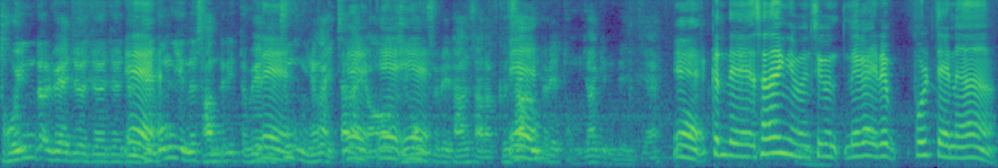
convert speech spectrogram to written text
도인들 왜저저저 예. 내공이 있는 사람들이 또 왜 네. 중국 영화 있잖아요. 예, 예, 예. 하는 사람 그 예. 사람들의 동작인데 이게. 예, 근데 사장님은 지금 내가 이래 볼 때는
